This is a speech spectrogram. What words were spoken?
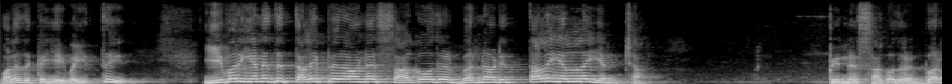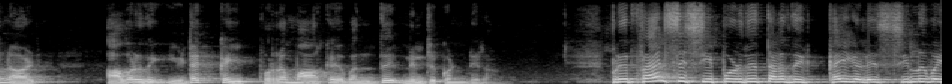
வலது கையை வைத்து இவர் எனது தலைப்பேரான சகோதரர் பெர்னார்டின் தலையல்ல என்றார் பின்னர் சகோதரர் பெர்னார்ட் அவரது இடக்கை புறமாக வந்து நின்று கொண்டிறார் இப்படி பிரான்சிஸ் இப்பொழுது தனது கைகளை சிலுவை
